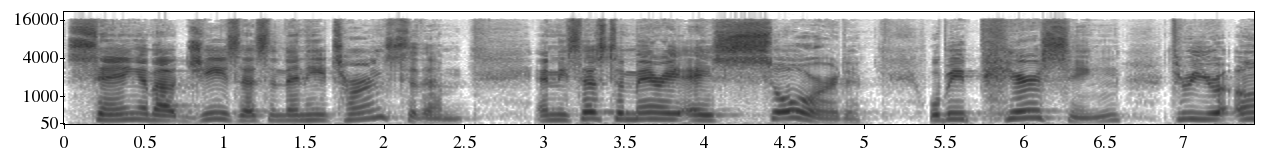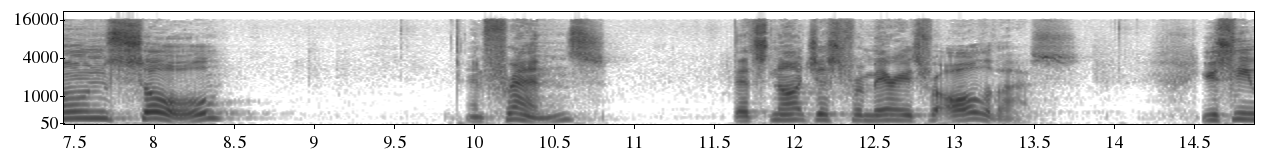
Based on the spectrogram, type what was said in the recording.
saying about Jesus, and then he turns to them and he says to Mary, A sword will be piercing through your own soul. And friends, that's not just for Mary, it's for all of us. You see,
